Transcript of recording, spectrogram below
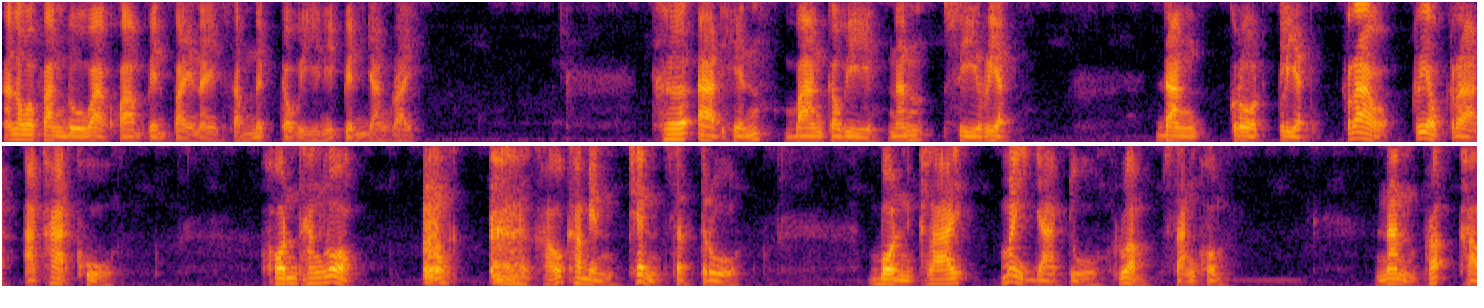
งั้นเรามาฟังดูว่าความเป็นไปในสำนึกกวีนี้เป็นอย่างไร เธออาจเห็นบางกวีนั้นซีเรียส ดังโกรธเกลียดกล้าวเกลี้ยวกราดอาฆาตขู่ คนทั้งโลก เขาคอมเมนเช่นศัตรู บ่นคล้ายไม่อยากอยู่ร่วมสังคม นั่นเพราะเขา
